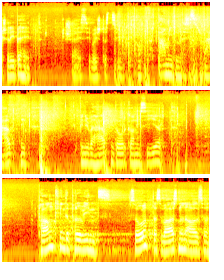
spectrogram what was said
geschrieben hat. Scheiße, wo ist das Zeug? Gott verdammt, das ist überhaupt nicht. Ich bin überhaupt nicht organisiert. Punk in der Provinz. So, das war's nun also.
